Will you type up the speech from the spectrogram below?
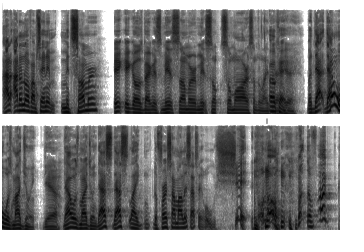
I, I don't know if I'm saying it midsummer. It, it goes back. It's midsummer, midsummer, something like that. Okay, Yeah. but that that one was my joint. Yeah. That was my joint. That's that's like the first time I listened. I said, "Oh shit, hold on, what the fuck?"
